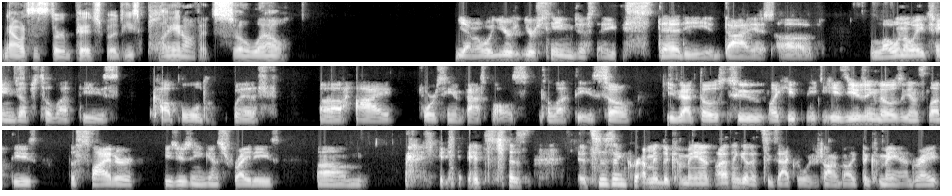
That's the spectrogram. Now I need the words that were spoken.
Now it's his third pitch, but he's playing off it so well. Yeah, well, you're you're seeing just a steady diet of low and away changeups to lefties, coupled with uh, high four seam fastballs to lefties. So you've got those two. Like he he's using those against lefties. The slider he's using against righties. Um, it's just it's just incredible. I mean, the command. I think that's exactly what you're talking about. Like the command, right?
